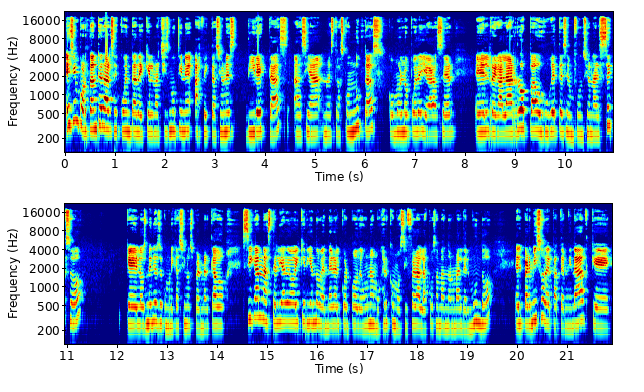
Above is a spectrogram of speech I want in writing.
Es importante darse cuenta de que el machismo tiene afectaciones directas hacia nuestras conductas, como lo puede llegar a ser el regalar ropa o juguetes en función al sexo, que los medios de comunicación o supermercado sigan hasta el día de hoy queriendo vender el cuerpo de una mujer como si fuera la cosa más normal del mundo, el permiso de paternidad, que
